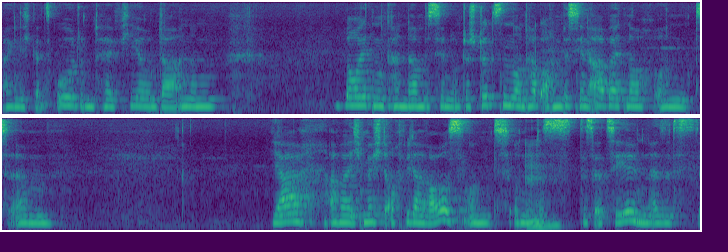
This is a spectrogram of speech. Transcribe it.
eigentlich ganz gut und helfe hier und da anderen Leuten, kann da ein bisschen unterstützen und habe auch ein bisschen Arbeit noch und ähm, ja, aber ich möchte auch wieder raus und, und mhm. das, das erzählen. Also das,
